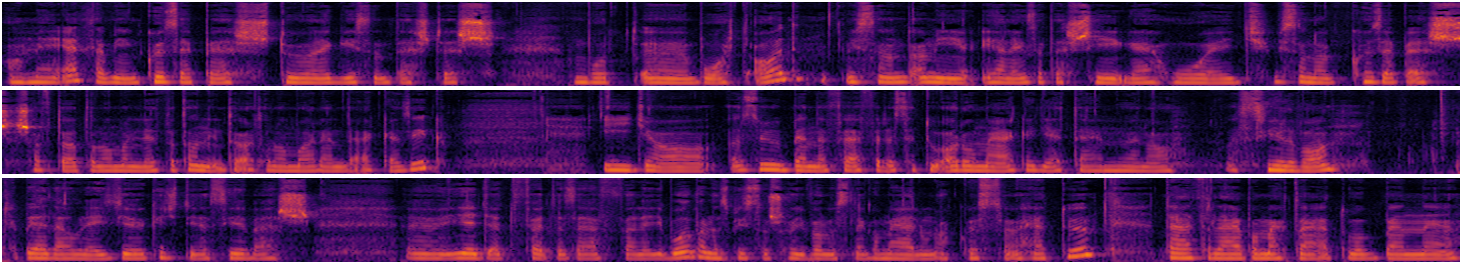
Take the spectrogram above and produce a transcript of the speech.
amely általában ilyen közepestől egészen testes bort, ö, bort ad, viszont ami jellegzetessége, hogy viszonylag közepes savtartalommal, illetve tannin tartalommal rendelkezik, így a, az ő benne felfedezhető aromák egyértelműen a, a szilva. Ha például egy kicsit ilyen szilvás jegyet fedezel fel egy borban, az biztos, hogy valószínűleg a mellónak köszönhető, de általában megtalálhatóak benne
